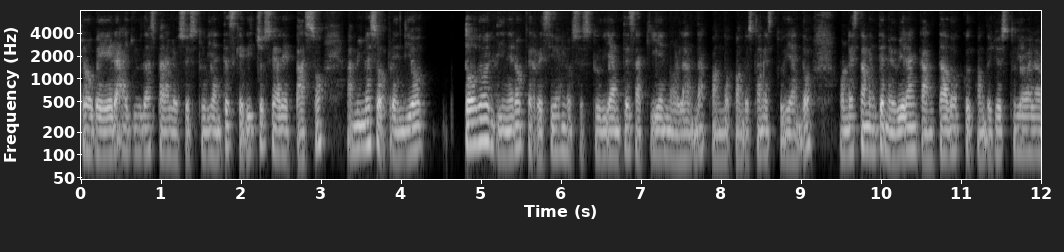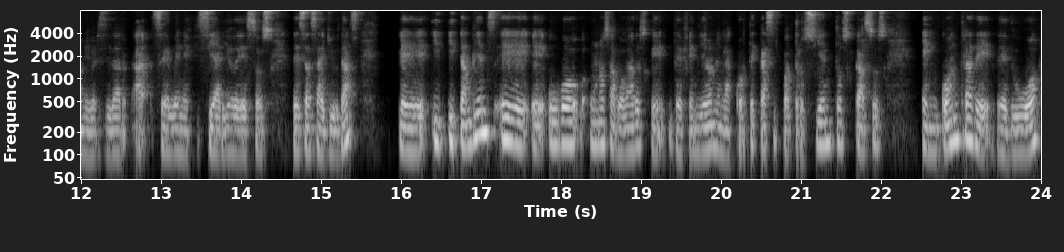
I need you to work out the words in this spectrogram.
proveer ayudas para los estudiantes, que dicho sea de paso, a mí me sorprendió todo el dinero que reciben los estudiantes aquí en Holanda cuando, cuando están estudiando. Honestamente me hubiera encantado que cuando yo estudiaba en la universidad ah, ser beneficiario de, esos, de esas ayudas. Eh, y, también eh, eh, hubo unos abogados que defendieron en la corte casi 400 casos en contra de, de Duo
